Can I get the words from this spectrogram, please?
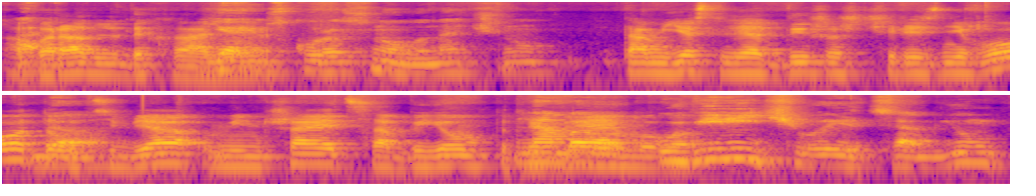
А- Аппарат для Я дыхания. им скоро снова начну. Там, если дышишь через него, то Да. у тебя уменьшается объем Наоборот, потребляемого. увеличивается объем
